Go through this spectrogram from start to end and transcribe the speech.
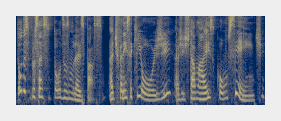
Todo esse processo todas as mulheres passam. A diferença é que hoje a gente está mais consciente.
